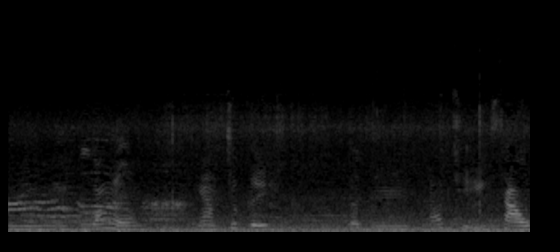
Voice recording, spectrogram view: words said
ừ, cố gắng lên, nghe trước đi. Rồi nói chuyện sau.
